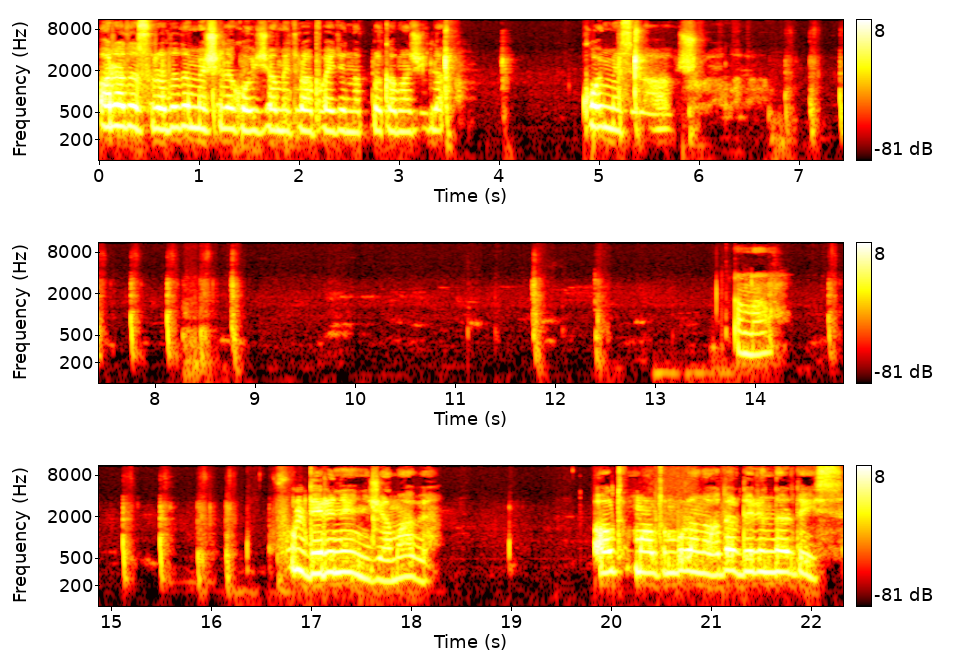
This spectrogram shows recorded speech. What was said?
Arada sırada da meşale koyacağım etrafı aydınlatmak amacıyla. Koy mesela abi şuralara. Tamam. Full derine ineceğim abi. Altın altın burana kadar derinlerdeyiz.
